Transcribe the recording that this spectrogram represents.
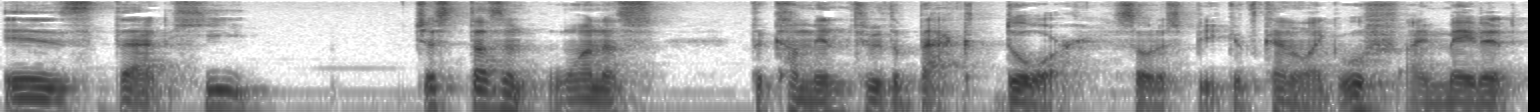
is that he just doesn't want us to come in through the back door, so to speak. It's kind of like, oof, I made it.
